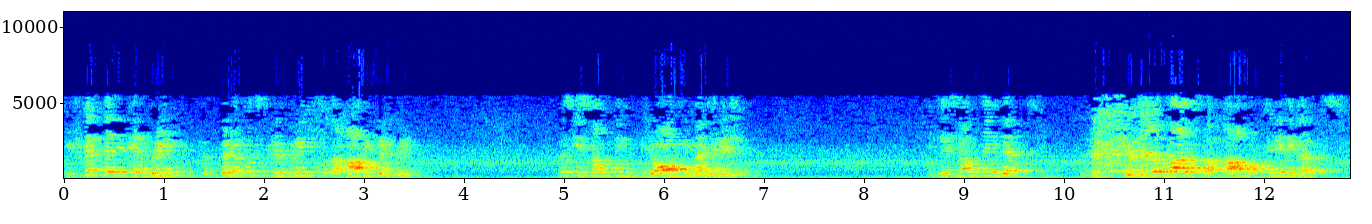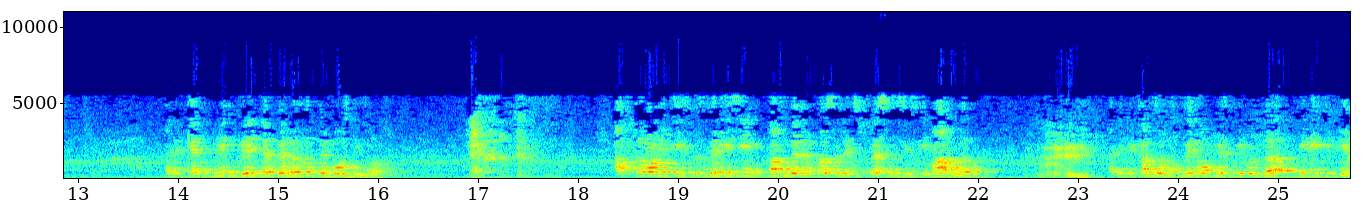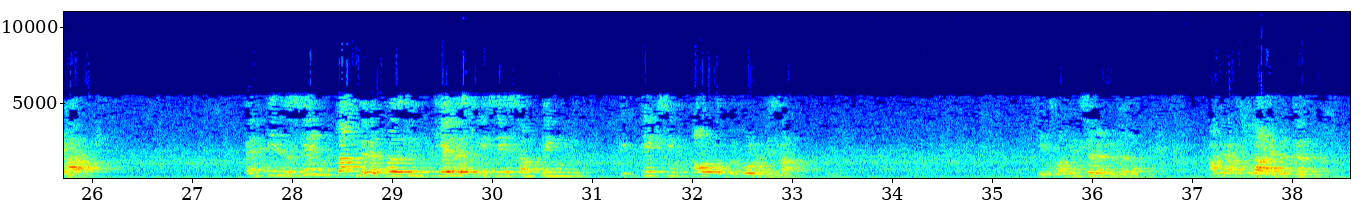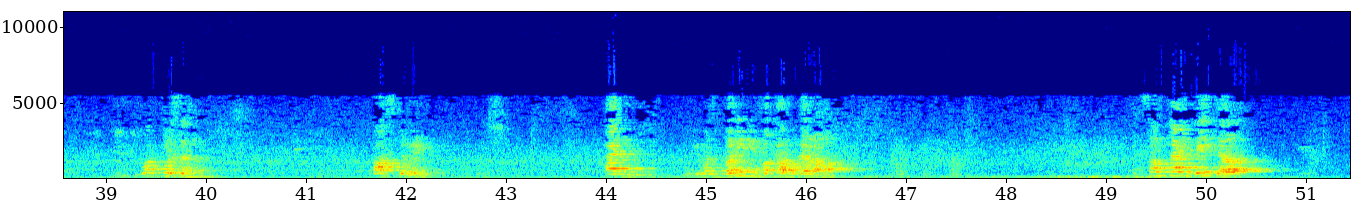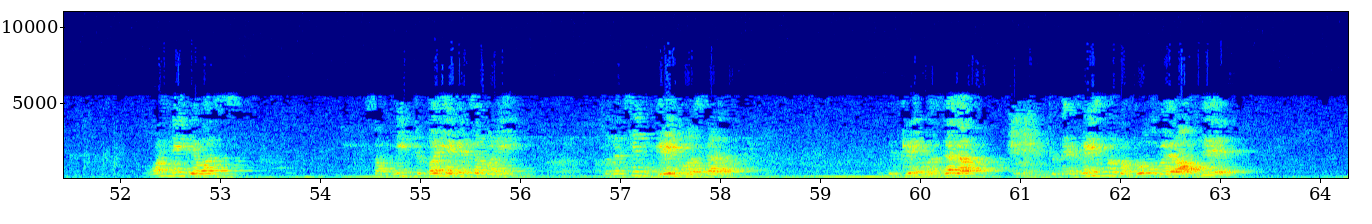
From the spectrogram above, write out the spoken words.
the effect that it can bring, the benefits it can bring, or the harm it can bring. This is something beyond imagination. It is something that can surpass the harm of anything else. And it can bring greater benefit than most things also. After all, it is this very same tongue that a person expresses his iman with, hmm. and he becomes a mu'min obviously with the belief in the heart. And it is the same tongue that a person carelessly says something, it takes him out of the fold of Islam. There is one incident with Amir Abdullah has written, one person passed away and he was buried in Makkah Mukarramah. And sometime later, one day there was some need to bury again somebody, so the same grave was dug up. The grave was dug up, to the amazement of those who were around there,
